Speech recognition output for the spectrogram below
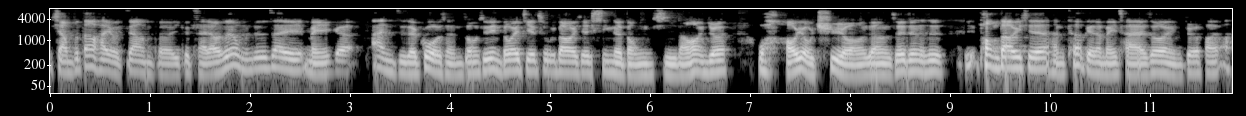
想不到还有这样的一个材料，所以我们就是在每一个案子的过程中，其实你都会接触到一些新的东西，然后你就会哇，好有趣哦，这样，所以真的是碰到一些很特别的美材的时候，你就会发现啊，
